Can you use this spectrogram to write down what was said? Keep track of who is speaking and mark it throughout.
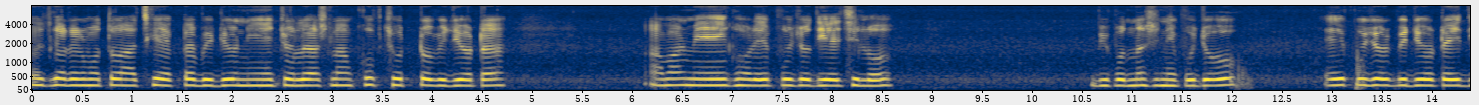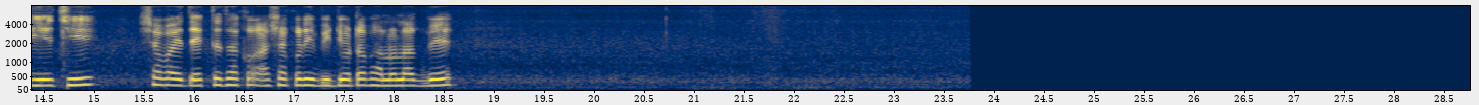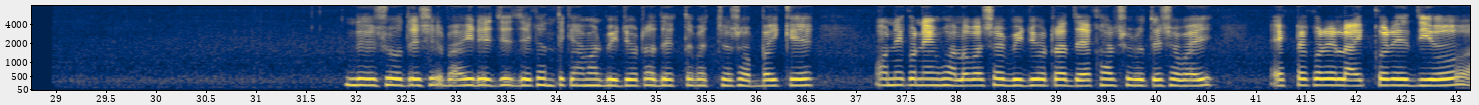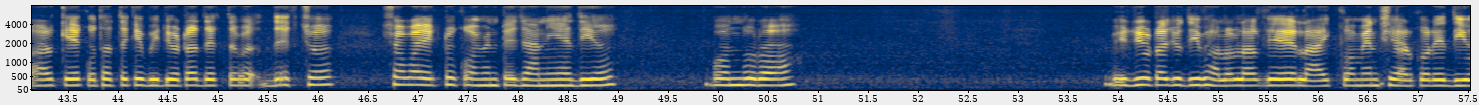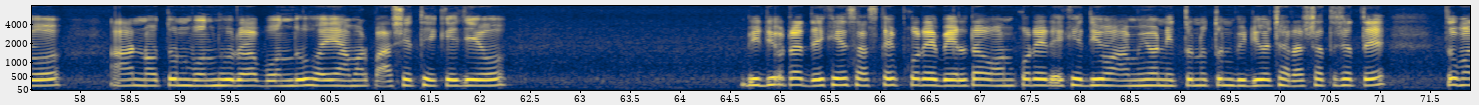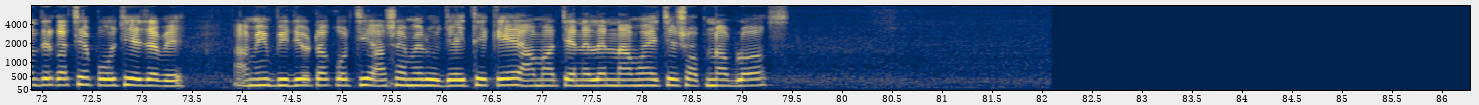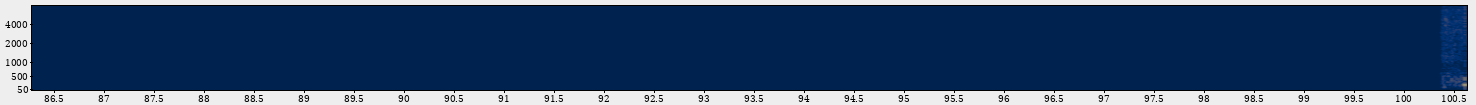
Speaker 1: রোজগারের মতো আজকে একটা ভিডিও নিয়ে চলে আসলাম, খুব ছোট্ট ভিডিওটা। আমার মেয়ে ঘরে পুজো দিয়েছিল, বিপদনাশিনী পুজো। এই পুজোর ভিডিওটাই দিয়েছি। সবাই দেখতে থাকো, আশা করি ভিডিওটা ভালো লাগবে। দেশ ও দেশের বাইরে যে যেখান থেকে আমার ভিডিওটা দেখতে পাচ্ছ, সবাইকে অনেক অনেক ভালোবাসার ভিডিওটা দেখার শুরুতে সবাই একটা করে লাইক করে দিও। আর কে কোথা থেকে ভিডিওটা দেখতে দেখছ, সবাই একটু কমেন্টে জানিয়ে দিও। বন্ধুরা, ভিডিওটা যদি ভালো লাগে লাইক কমেন্ট শেয়ার করে দিও। আর নতুন বন্ধুরা, বন্ধু হয়ে আমার পাশে থেকে যেও। ভিডিওটা দেখে সাবস্ক্রাইব করে বেলটা অন করে রেখে দিও। আমিও নিত্য নতুন ভিডিও ছাড়ার সাথে সাথে তোমাদের কাছে পৌঁছে যাবে। আমি ভিডিওটা করছি আসামের হুজাই থেকে। আমার চ্যানেলের নাম হয়েছে স্বপ্না ব্লগস।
